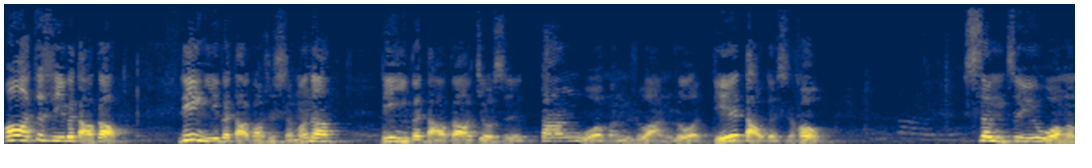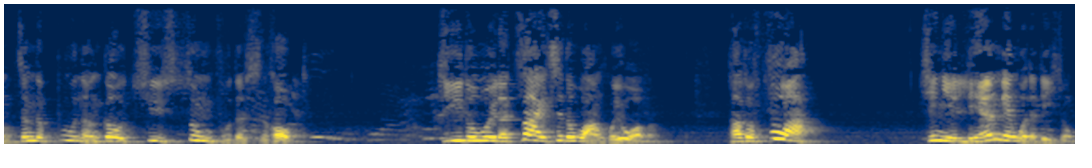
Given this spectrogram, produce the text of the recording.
哦，这是一个祷告。另一个祷告是什么呢？另一个祷告就是当我们软弱跌倒的时候，甚至于我们真的不能够去顺服的时候。基督为了再次的挽回我们，他说：“父啊，请你怜悯我的弟兄，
